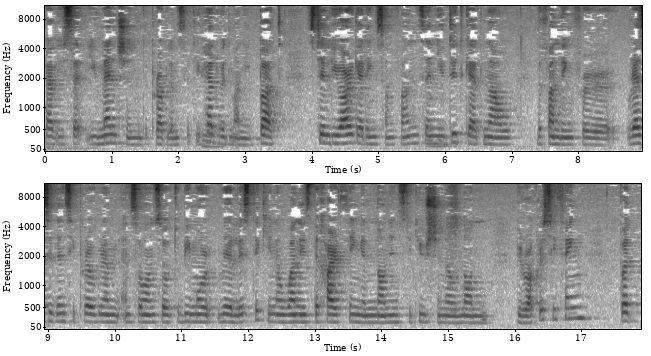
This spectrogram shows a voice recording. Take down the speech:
have, you said, you mentioned the problems that you had with money, but still, you are getting some funds, and you mm-hmm. did get now the funding for residency program and so on. So to be more realistic, you know, one is the hard thing and non-institutional, non-bureaucracy thing, but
